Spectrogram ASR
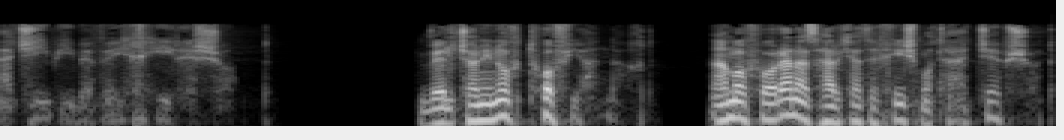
عجیبی به وی خیره شد. ولچانینوف توفی انداخت اما فورا از حرکت خیش متعجب شد.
